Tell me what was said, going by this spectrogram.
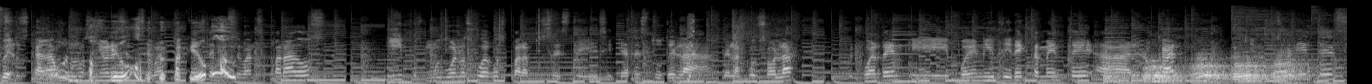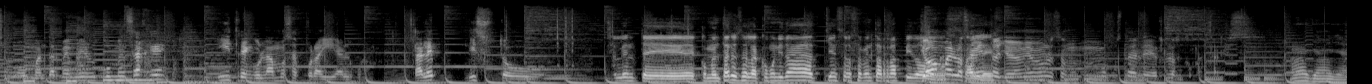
pesos cada uno señores se van paquetes no se van separados y pues muy buenos juegos para pues este si te haces tú de la de la consola recuerden eh, pueden ir directamente al local Aguascalientes, o mandarme algún mensaje y triangulamos a por ahí algo. ¿Sale? Listo. Excelente. Comentarios de la comunidad. ¿Quién se los aventa rápido? Yo me los aviento, yo a mí me, gusta- me gusta leer los comentarios. Ah, ya, ya.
